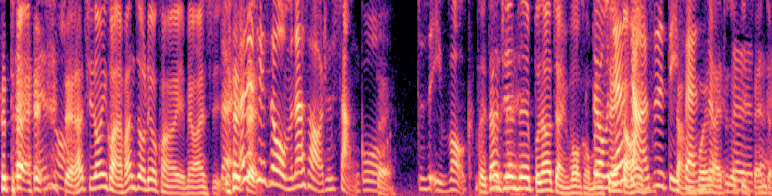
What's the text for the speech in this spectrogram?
对对没错对，它其中一款，反正只有六款而已，没有关系。对，而且其实我们那时候有去想过对，就是 Evoque 嘛。对，但今天这些不是要讲 Evoque，我们今天先讲的是讲回来 Defender，这个 Defender，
